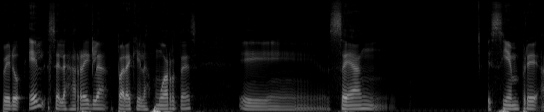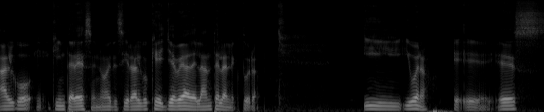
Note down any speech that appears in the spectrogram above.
pero él se las arregla para que las muertes eh, sean siempre algo que interese, ¿no? Es decir, algo que lleve adelante la lectura. Y, bueno, eh, eh, es,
